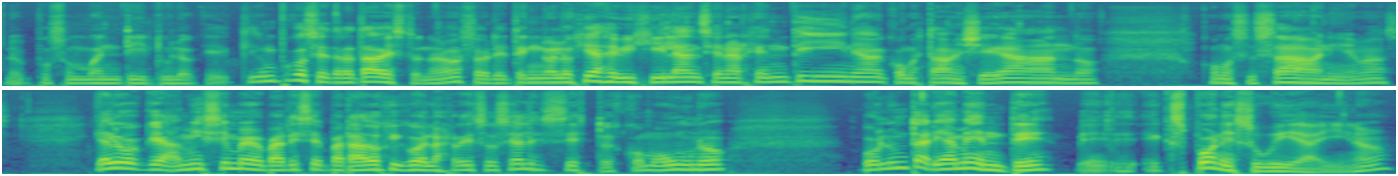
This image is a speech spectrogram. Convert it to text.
Le puso un buen título. Que, un poco se trataba esto, ¿no? Sobre tecnologías de vigilancia en Argentina, cómo estaban llegando, cómo se usaban y demás. Y algo que a mí siempre me parece paradójico de las redes sociales es esto: es como uno voluntariamente eh, expone su vida ahí, ¿no?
